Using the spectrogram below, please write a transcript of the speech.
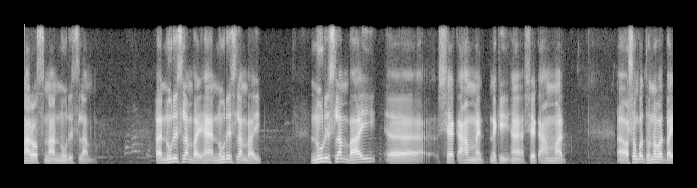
নারস না নূর ইসলাম? হ্যাঁ নূর ইসলাম ভাই হ্যাঁ নূর ইসলাম ভাই। নূর ইসলাম ভাই শেখ আহমেদ নাকি? হ্যাঁ শেখ আহমদ অসংখ্য ধন্যবাদ ভাই,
